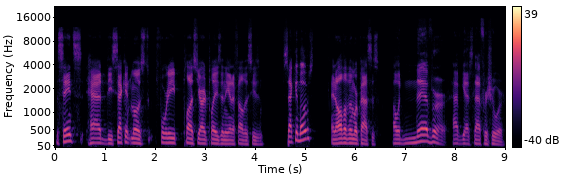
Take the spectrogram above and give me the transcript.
The Saints had the second most 40 plus yard plays in the NFL this season. Second most? And all of them were passes. I would never have guessed that for sure.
